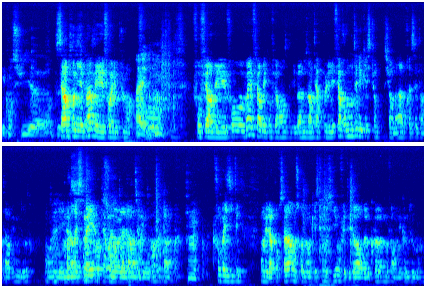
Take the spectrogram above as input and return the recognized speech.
et qu'on suit euh, un peu. C'est un premier pas, mais il faut aller plus loin. Ouais, faut, évidemment. faut faire des, faut ouais, faire des conférences, des débats, nous interpeller, faire remonter les questions, s'il y en a après cette interview ou d'autres. Il y a une adresse mail sur ouais, la on dernière vidéo. Voilà. Mm. Faut pas hésiter. On est là pour ça, on se remet en question aussi, on fait des erreurs de com, enfin on est comme tout le monde.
